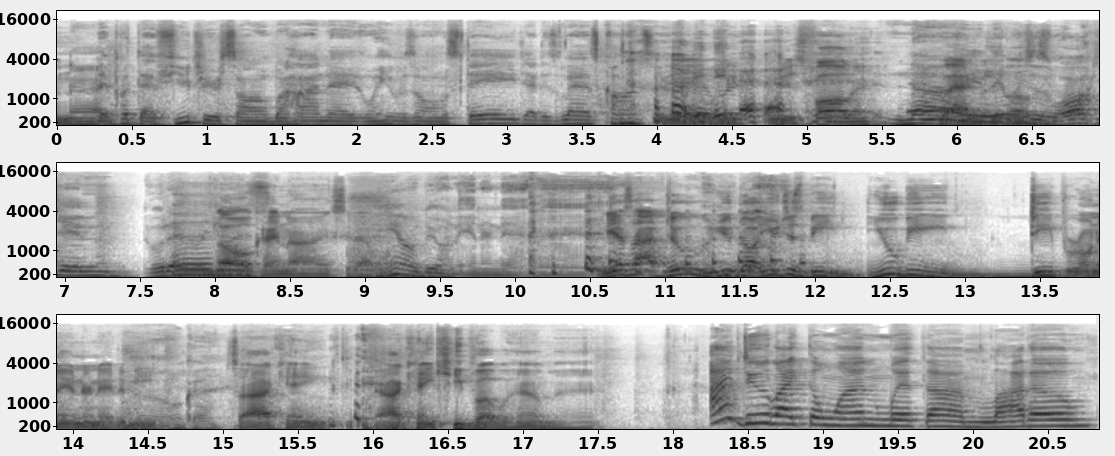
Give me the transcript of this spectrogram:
Nah. They put that future song behind that when he was on stage at his last concert. Yeah, we, we was falling. No, Back they, and was forth. just walking, whatever. Oh, was. okay, nah, I ain't see that He don't be on the internet, man. Yes, I do. You don't. You just be you be deeper on the internet than me. Oh, okay. So I can't I can't keep up with him, man. I do like the one with um Latto.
